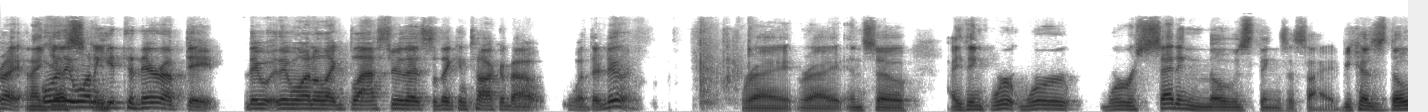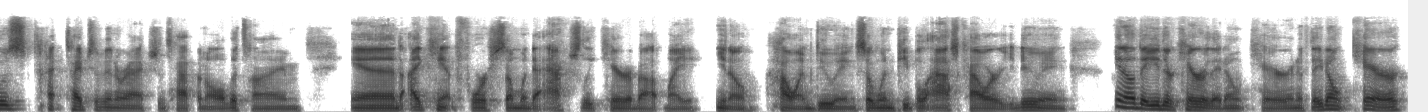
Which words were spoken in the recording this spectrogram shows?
right, and or they want to get to their update. They they want to like blast through that so they can talk about what they're doing. Right, right. And so I think we're we're we're setting those things aside because those types of interactions happen all the time and I can't force someone to actually care about my, you know, how I'm doing. So when people ask how are you doing, you know, they either care or they don't care. And if they don't care,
